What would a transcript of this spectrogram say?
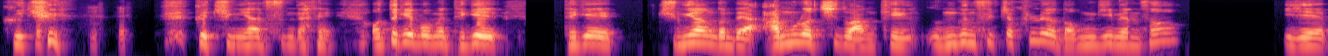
그중 그 중요한 순간에 어떻게 보면 되게 되게 중요한 건데 아무렇지도 않게 은근슬쩍 흘려 넘기면서 이제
